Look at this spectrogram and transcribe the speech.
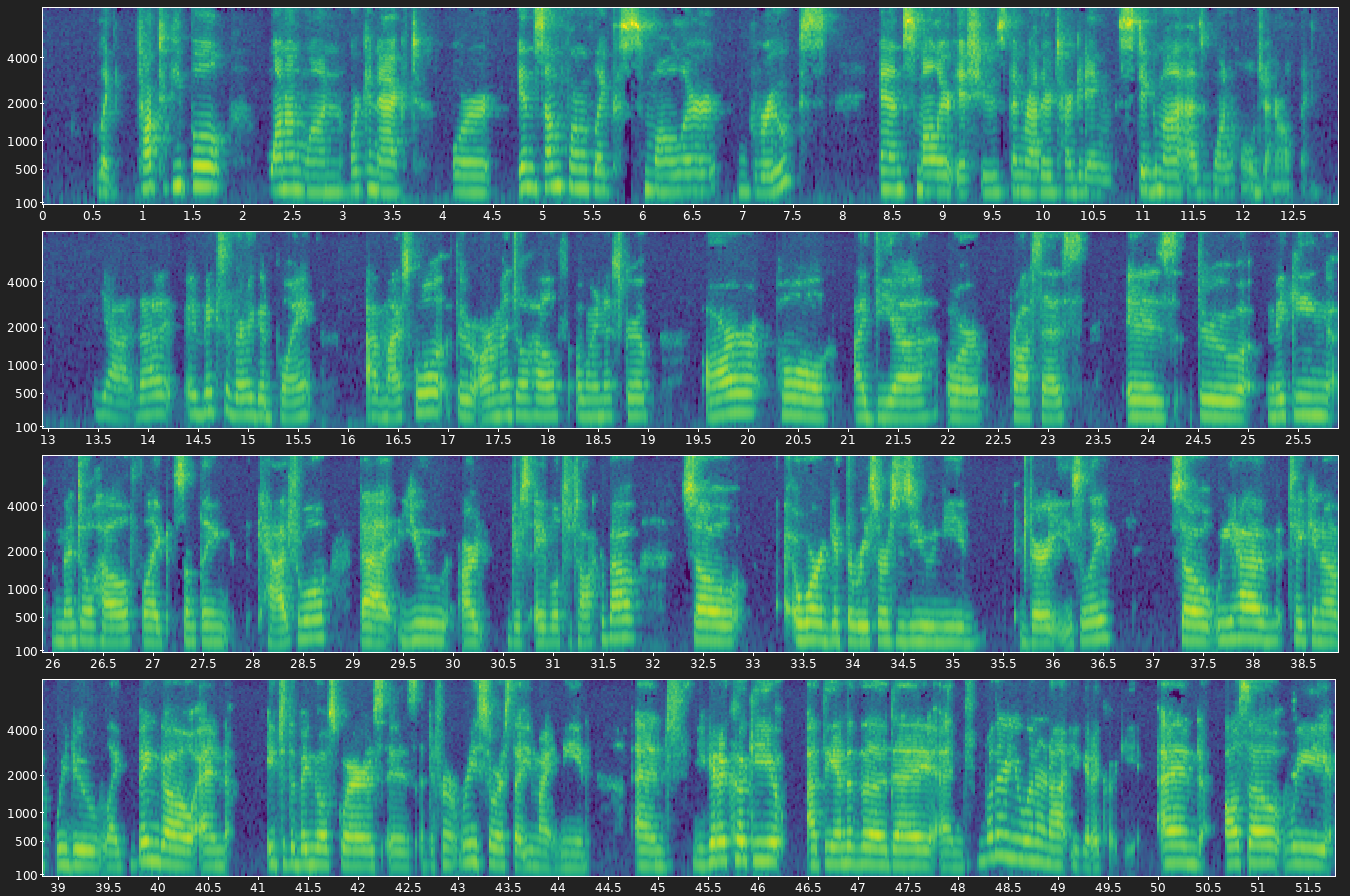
like talk to people one on one or connect or in some form of like smaller groups and smaller issues than rather targeting stigma as one whole general thing. Yeah, that it makes a very good point. At my school, through our mental health awareness group, our whole idea or process is through making mental health like something casual that you are just able to talk about. So or get the resources you need very easily. So we have taken up, we do like bingo, and each of the bingo squares is a different resource that you might need. And you get a cookie at the end of the day, and whether you win or not, you get a cookie. And also, we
